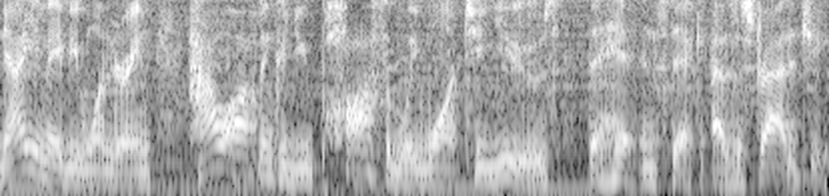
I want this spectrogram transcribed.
Now you may be wondering, how often could you possibly want to use the hit and stick as a strategy?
